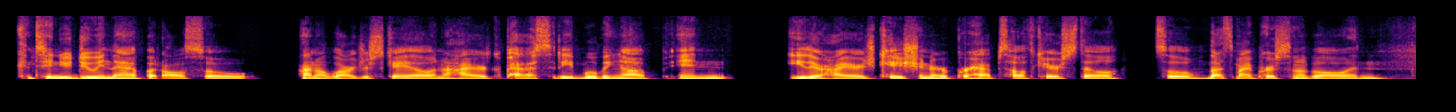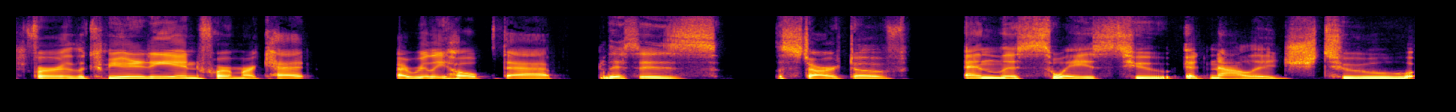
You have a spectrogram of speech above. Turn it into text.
continue doing that, but also on a larger scale and a higher capacity, moving up in either higher education or perhaps healthcare still. So that's my personal goal. And for the community and for Marquette, I really hope that this is the start of endless ways to acknowledge, to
